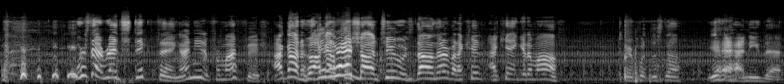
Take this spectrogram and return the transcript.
Where's that red stick thing? I need it for my fish. I got I got a fish on too. It's down there, but I can't I can't get him off. Here, put this down. Yeah, I need that.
